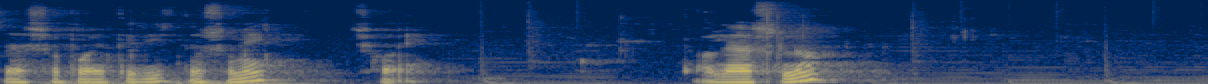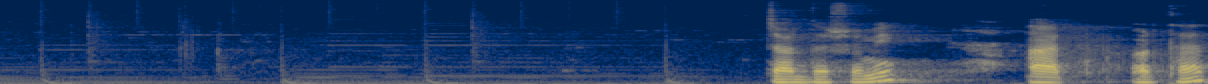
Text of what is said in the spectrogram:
চারশো পঁয়ত্রিশ দশমিক ছয়। তাহলে আসলো। চার দশমিক আট অর্থাৎ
